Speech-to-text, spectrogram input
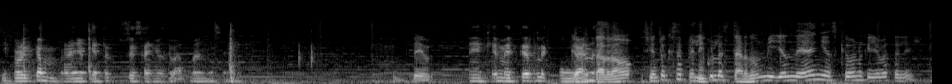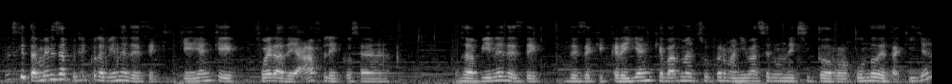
Y por el año que entra, pues es año de Batman, o sea, De- hay que meterle con que ganas. tardó, siento que esa película tardó un millón de años. Qué bueno que ya va a salir. Es que también esa película viene desde que querían que fuera de Affleck, o sea, o sea, viene desde, desde que creían que Batman Superman iba a ser un éxito rotundo de taquilla.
